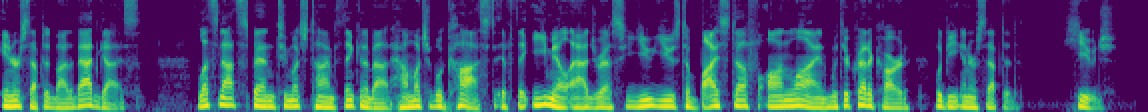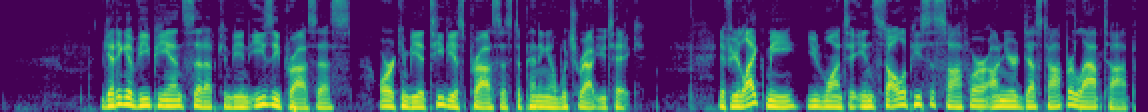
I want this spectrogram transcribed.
intercepted by the bad guys. Let's not spend too much time thinking about how much it would cost if the email address you use to buy stuff online with your credit card would be intercepted. Huge. Getting a VPN set up can be an easy process or it can be a tedious process depending on which route you take. If you're like me, you'd want to install a piece of software on your desktop or laptop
